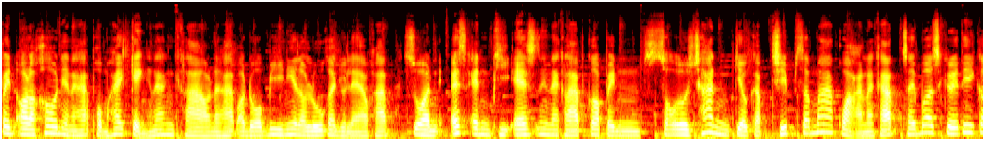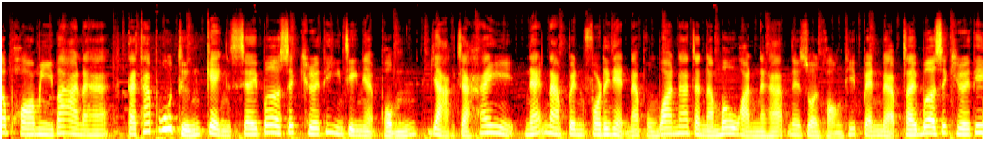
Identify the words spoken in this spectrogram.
เป็น Oracle เนี่ยนะฮะผมให้เก่งนั่งคลาวนะครับ Adobe นี่เรารู้กันอยู่แล้วครับ ส่วน SNPS นี่นะครับ ก็เป็นโซลูชันเกี่ยวกับชิปซะมากกว่านะครับ Cyber Security ก็พอมีบ้างนะฮะ แต่ถ้าพูดถึงเก่ง Cyber Security จริง ๆ เนี่ย ผมอยากจะให้แนะนำเป็น Fortinet นะ ผมว่าน่าจะ number one นะครับ ในส่วนของที่เป็นแบบ Cyber Security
